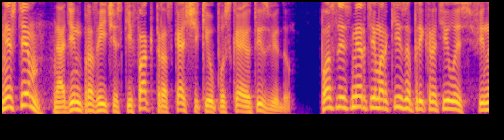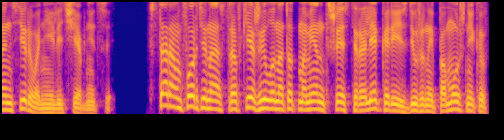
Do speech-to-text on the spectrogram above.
Меж тем, один прозаический факт рассказчики упускают из виду. После смерти маркиза прекратилось финансирование лечебницы. В старом форте на островке жило на тот момент шестеро лекарей с дюжиной помощников,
